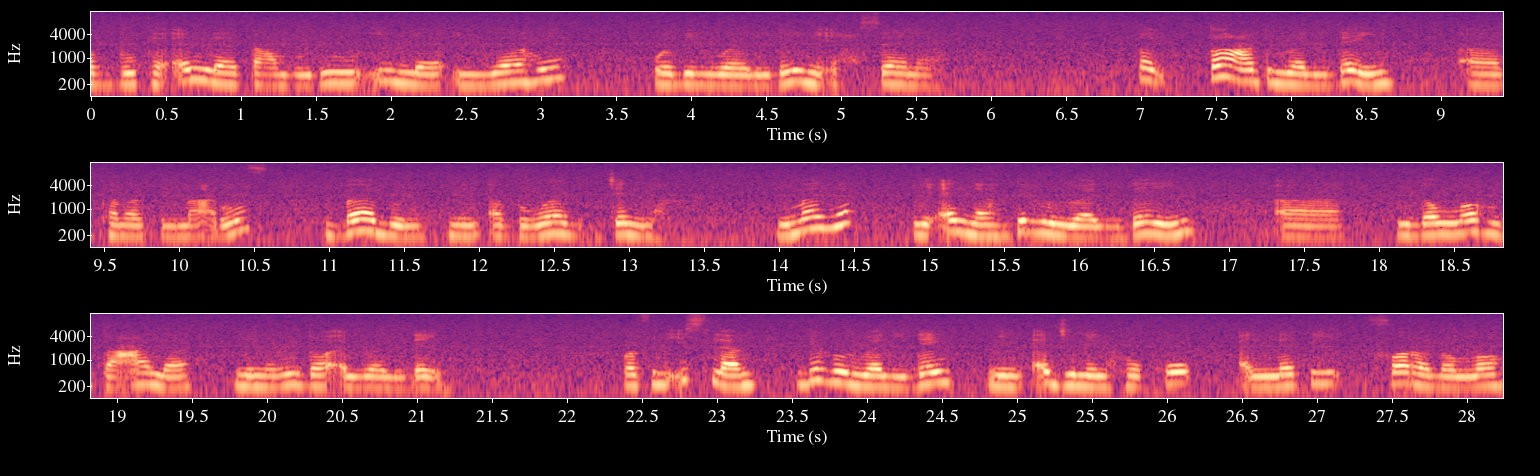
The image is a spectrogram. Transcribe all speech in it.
ربك ألا تعبدوا إلا إياه وبالوالدين إحسانا. طيب طاعة الوالدين آه كما في المعروف باب من أبواب الجنة. لماذا؟ لأن بر الوالدين آه رضا الله تعالى من رضا الوالدين. وفي الإسلام بر الوالدين من أجل الحقوق التي فرض الله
